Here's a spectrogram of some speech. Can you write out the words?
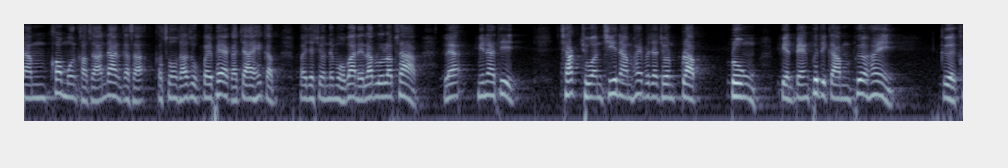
นำข้อมูลข่าวสารด้านกระทรวงสาธารณสุขไปแพร่กระจายให้กับประชาชนในหมู่บ้านได้รับรู้รับทราบ และมีหน้าที่ชักชวนชี้นำให้ประชาชนปรับปรุง เปลี่ยนแปลงพฤติกรรมเพื่อให้เกิดเข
